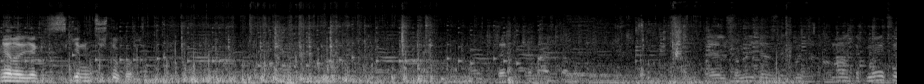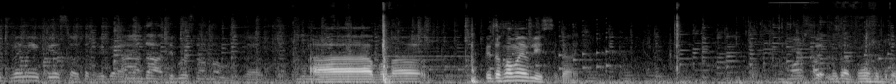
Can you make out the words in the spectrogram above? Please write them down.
Не, ну як скинути штуку. А, так мы эти двойные кресла отодвигаем. А, да, ти будеш на одному. А воно під углом має влізти, так. Ну так, поможе буде.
